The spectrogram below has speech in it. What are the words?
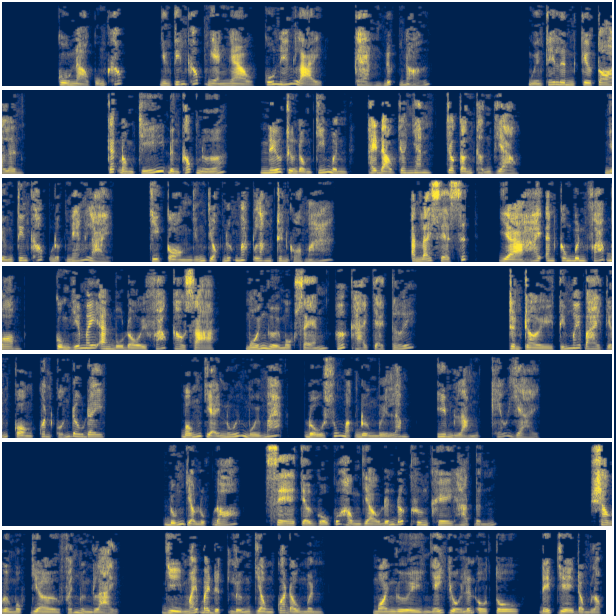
Cô nào cũng khóc, những tiếng khóc nghẹn ngào cố nén lại, càng nức nở. Nguyễn Thế Linh kêu to lên. Các đồng chí đừng khóc nữa, nếu thương đồng chí mình hãy đào cho nhanh, cho cẩn thận vào. Những tiếng khóc được nén lại, chỉ còn những giọt nước mắt lăn trên gò má. Anh lái xe xích và hai anh công binh phá bom, cùng với mấy anh bộ đội pháo cao xạ, mỗi người một xẻng hớt hải chạy tới. Trên trời tiếng máy bay vẫn còn quanh quẩn đâu đây. Bóng dãy núi mũi mát đổ xuống mặt đường 15, im lặng kéo dài. Đúng vào lúc đó, xe chở gỗ của Hồng vào đến đất Hương Khê, Hà Tĩnh. Sau gần một giờ phải ngừng lại, vì máy bay địch lượn vòng qua đầu mình, mọi người nhảy dội lên ô tô để về Đồng Lộc.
